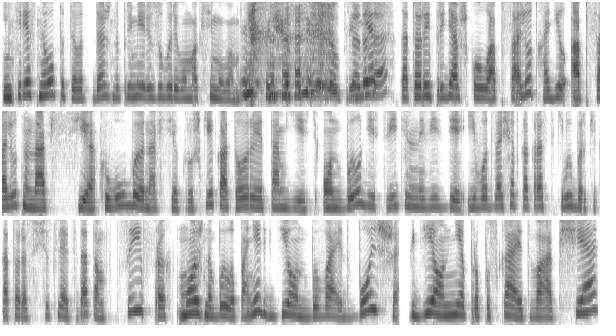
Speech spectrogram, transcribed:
Интересные опыты, вот даже на примере Зубарева Максима вам приведу пример, который, придя в школу Абсолют, ходил абсолютно на все клубы, на все кружки, которые там есть. Он был действительно везде. И вот за счет как раз-таки выборки, которая осуществляется, да, там в цифрах, можно было понять, где он бывает больше, где он не пропускает вообще,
